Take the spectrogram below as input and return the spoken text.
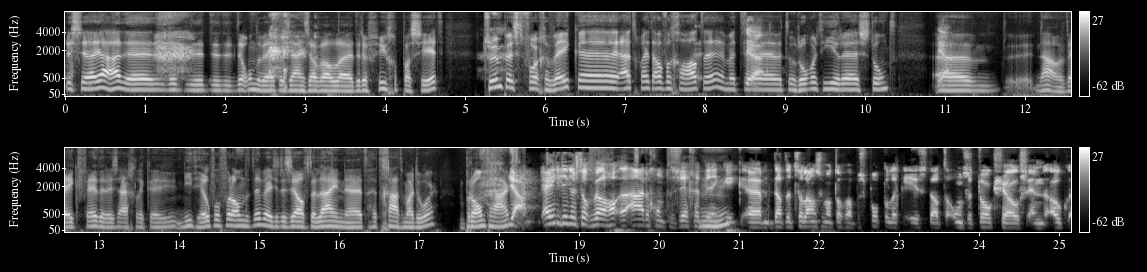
Dus ja, de, de, de, de, onderwerpen zijn zo wel de revue gepasseerd. Trump is het vorige week uitgebreid over gehad, hè, met, ja. toen Robert hier stond. Ja. Uh, nou, een week verder is eigenlijk uh, niet heel veel veranderd. Een beetje dezelfde lijn. Uh, het, het, gaat maar door. Brandhaard. Ja, één ding is toch wel aardig om te zeggen, mm -hmm. denk ik. Uh, dat het zo langzamerhand toch wel bespottelijk is dat onze talkshows en ook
